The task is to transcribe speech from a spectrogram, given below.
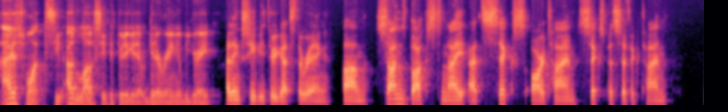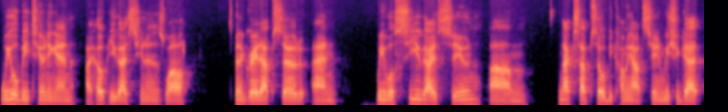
I just want C. I'd love CP3 to get a, get a ring. It'd be great. I think CP3 gets the ring. Um, Suns Bucks tonight at six our time, six Pacific time. We will be tuning in. I hope you guys tune in as well. It's been a great episode, and we will see you guys soon. Um, next episode will be coming out soon. We should get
